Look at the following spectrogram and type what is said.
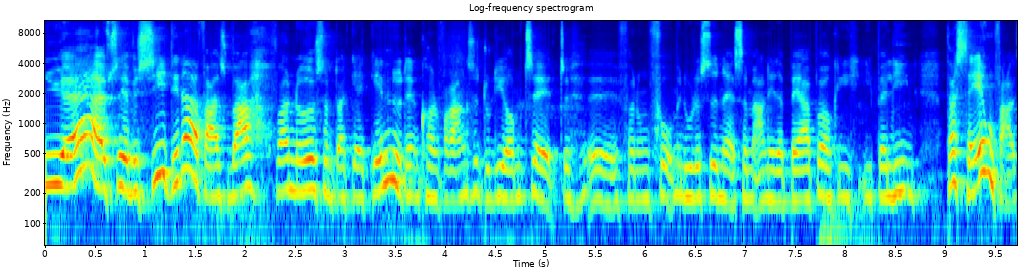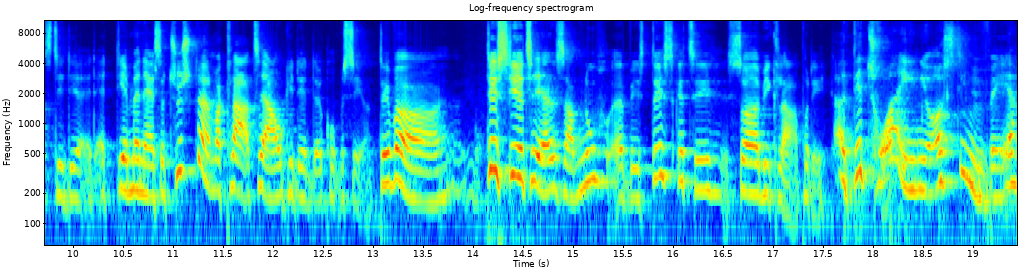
Ja, altså jeg vil sige, det der faktisk var, var noget, som der gav genlyd den konference, du lige omtalte øh, for nogle få minutter siden, altså med Anita Baerbock i, i Berlin. Der sagde hun faktisk det der, at, at jamen, altså, Tyskland var klar til at afgive den der kommissær. Det var, det siger til alle sammen nu, at hvis det skal til, så er vi klar på det. Og det tror jeg egentlig også, de vil være.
